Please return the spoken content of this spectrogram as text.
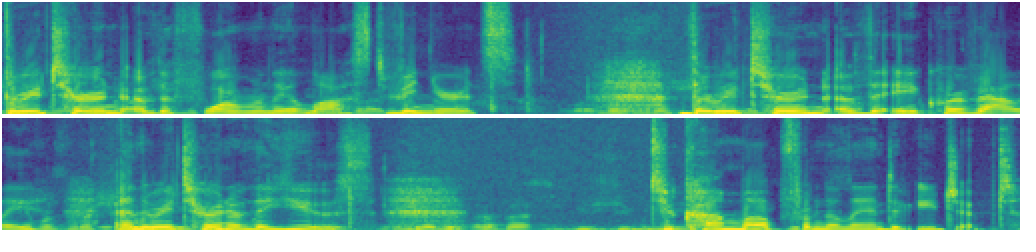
the return of the formerly lost vineyards, the return of the Achor Valley, and the return of the youth to come up from the land of Egypt.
